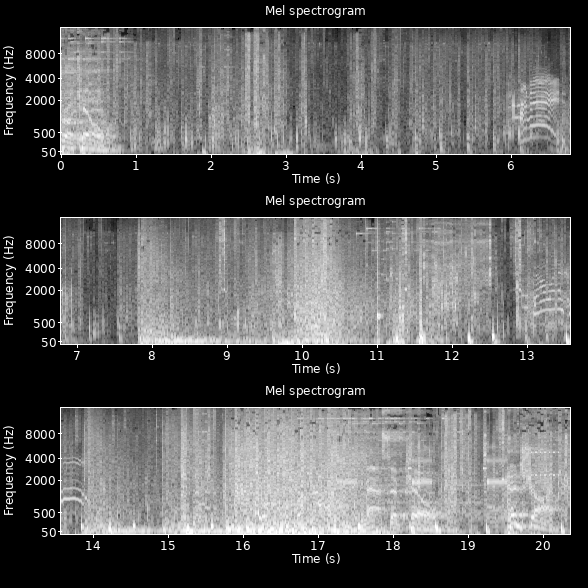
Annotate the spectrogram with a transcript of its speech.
Ultra kill. Massive kill. Headshot.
